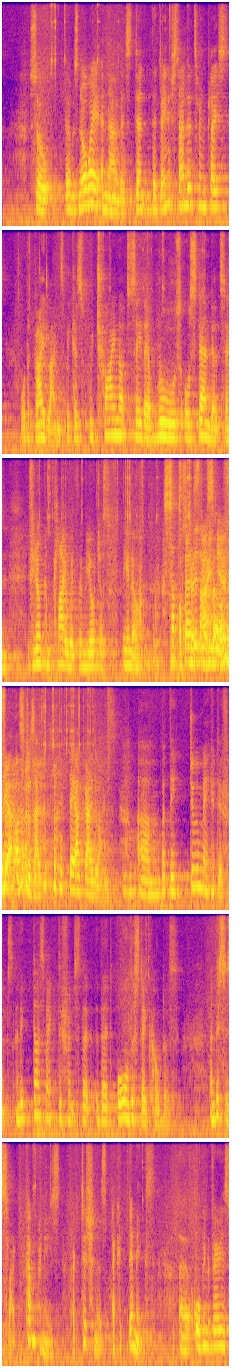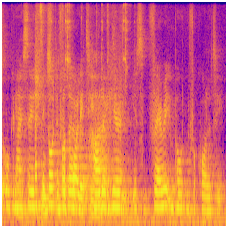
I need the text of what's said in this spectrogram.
So there was Norway, and now there's Dan- the Danish standards are in place, or the guidelines, because we try not to say they're rules or standards, and if you don't comply with them, you're just, you know, substandard yourself. yes. Yeah, ostracized. they are guidelines. Um, but they do make a difference, and it does make a difference that, that all the stakeholders, and this is like companies, practitioners, academics, uh, organ- various organizations. That's important for the quality, hard of hearing. It's very important for quality.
